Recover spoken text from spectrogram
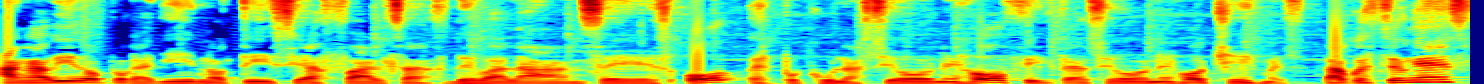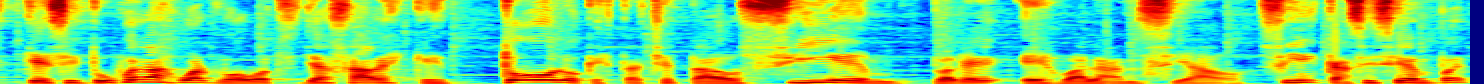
Han habido por allí noticias falsas de balances o especulaciones o filtraciones o chismes. La cuestión es que si tú juegas War Robots ya sabes que todo lo que está chetado siempre es balanceado. Sí, casi siempre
